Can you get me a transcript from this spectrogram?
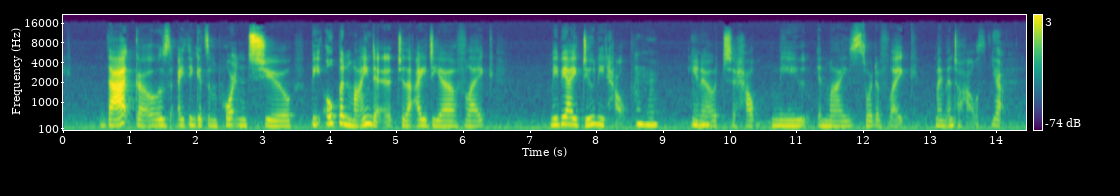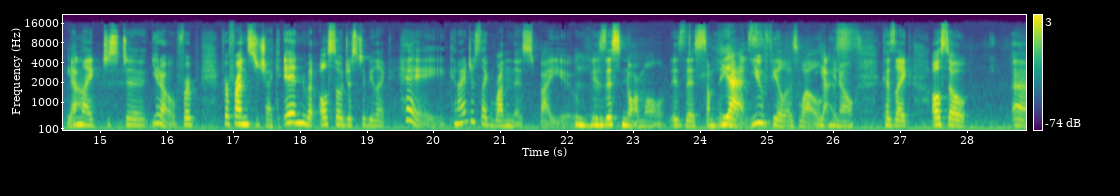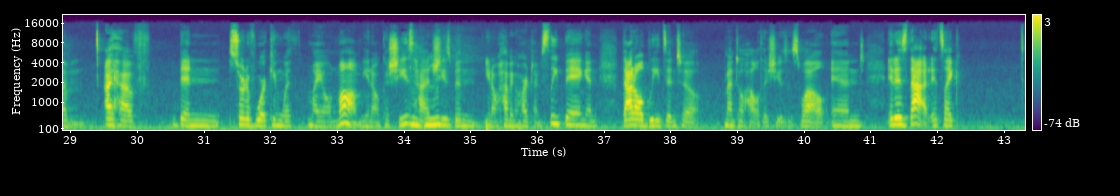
that goes i think it's important to be open-minded to the idea of like maybe i do need help Mm-hmm. you Mhm. know to help me in my sort of like my mental health Yeah. yeah And like just to you know for for friends to check in, but also just to be like, hey, can I just like run this by you? Mhm. Is this normal? Is this something Yes. that you feel as well? You know, because like also, um, I have been sort of working with my own mom, you know, because she's had Mhm. she's been you know having a hard time sleeping, and that all bleeds into mental health issues as well. And it is that it's like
